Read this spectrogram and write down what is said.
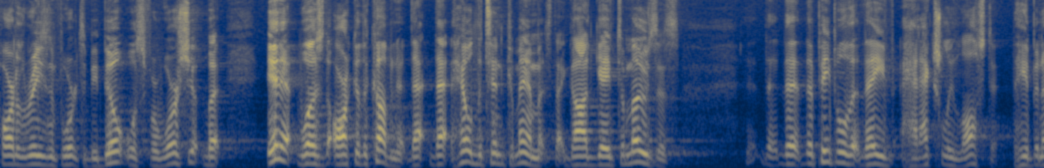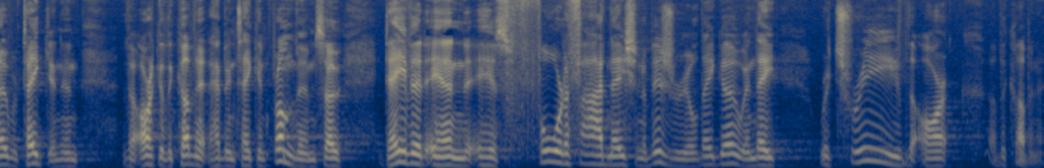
part of the reason for it to be built was for worship, but in it was the Ark of the Covenant that, that held the Ten Commandments that God gave to Moses. The, the, the people that they had actually lost it, they had been overtaken, and the Ark of the Covenant had been taken from them. So David and his fortified nation of Israel, they go and they retrieve the Ark of the covenant.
